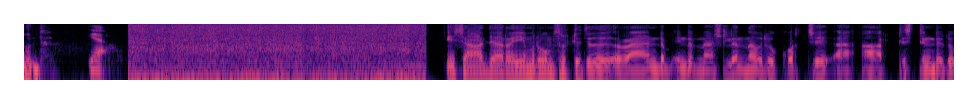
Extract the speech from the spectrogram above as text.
ഗുഡ്. Yeah. ഈ ഷാർജ റെയിം റൂം സൃഷ്ടിച്ചത് റാൻഡം ഇന്റർനാഷണൽ എന്ന ഒരു കുറച്ച് ആർട്ടിസ്റ്റിന്റെ ഒരു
